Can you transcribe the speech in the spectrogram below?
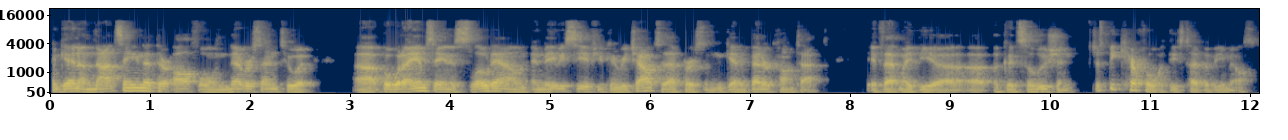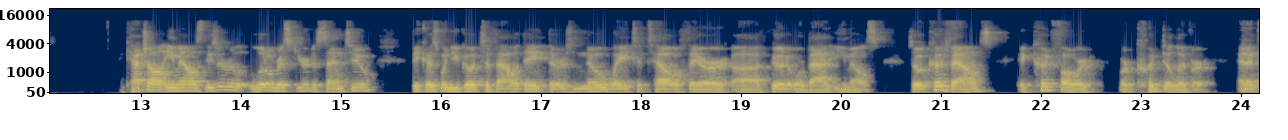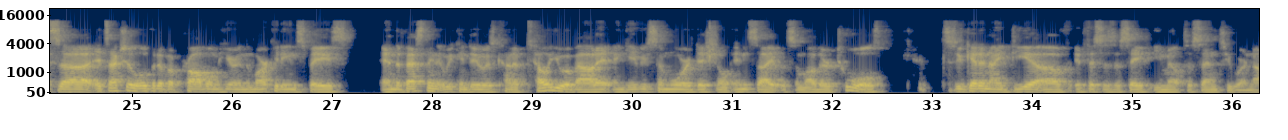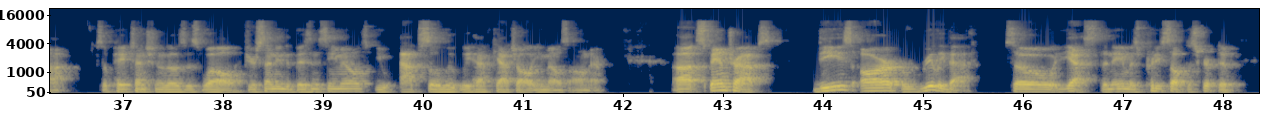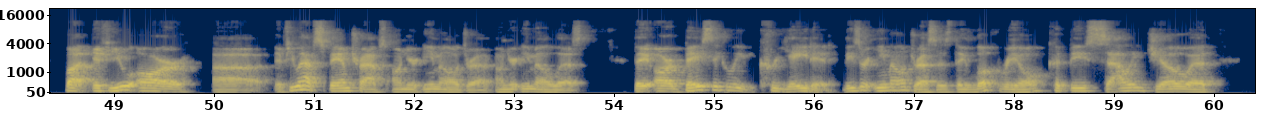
Again, I'm not saying that they're awful and never send to it. Uh, but what I am saying is slow down and maybe see if you can reach out to that person and get a better contact, if that might be a, a, a good solution. Just be careful with these type of emails. Catch all emails, these are a little riskier to send to because when you go to validate, there's no way to tell if they are uh, good or bad emails. So it could bounce it could forward or could deliver. And it's uh, it's actually a little bit of a problem here in the marketing space. And the best thing that we can do is kind of tell you about it and give you some more additional insight with some other tools to get an idea of if this is a safe email to send to or not. So pay attention to those as well. If you're sending the business emails, you absolutely have catch all emails on there. Uh, spam traps. These are really bad. So yes, the name is pretty self-descriptive. But if you are uh, if you have spam traps on your email address on your email list they are basically created. These are email addresses. They look real. Could be sally joe at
